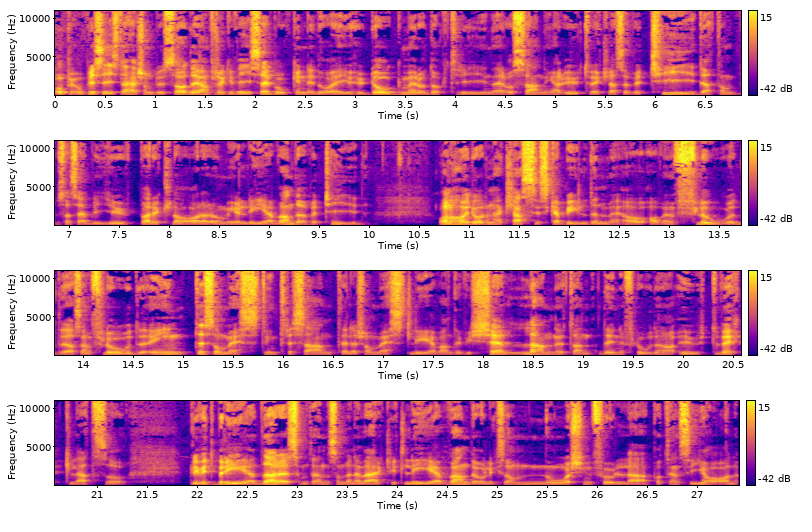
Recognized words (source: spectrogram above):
Och, och precis det här som du sa, det han försöker visa i boken då är ju hur dogmer och doktriner och sanningar utvecklas över tid. Att de så att säga blir djupare, klarare och mer levande över tid. Och han Ja. har ju då den här klassiska bilden med, av, av en flod. Alltså en flod är inte som mest intressant eller som mest levande vid källan. Utan det är när floden har utvecklats och blivit bredare som den, som den är verkligt levande och liksom når sin fulla potential.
